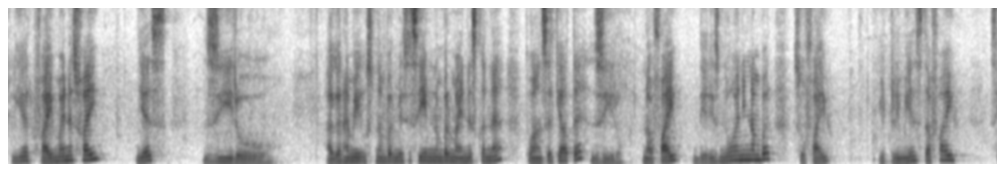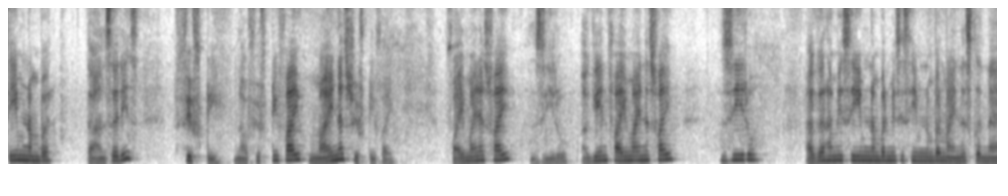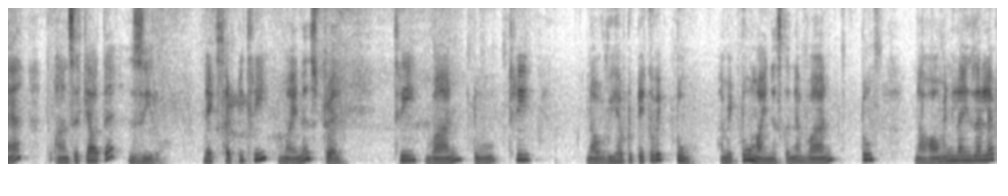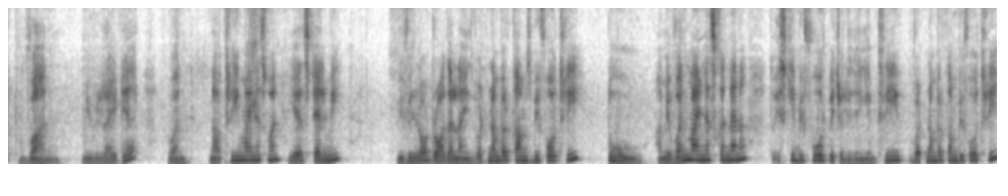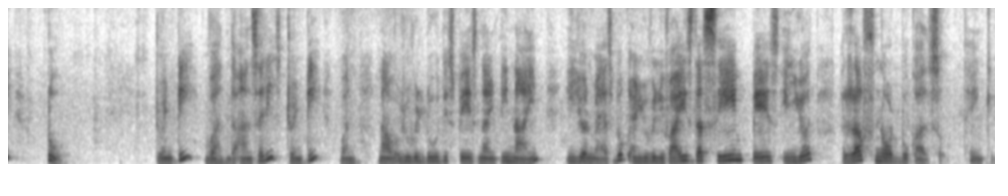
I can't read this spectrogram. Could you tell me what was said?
Clear five minus five yes zero अगर हमें उस number में से same number minus करना है तो answer क्या होता है? ज़ीरो ना five there is no any number so five it remains the five same number the answer is fifty ना fifty five minus fifty five five minus five zero again five minus five zero अगर हमें same number में से same number minus करना है तो answer क्या होता है? Zero next thirty three minus twelve three one two three now we have to take away two हमें टू माइनस करना है. One two now how many lines are left one we will write here one now three minus one yes tell me we will not draw the lines what number comes before three two हमें one minus करना है ना? तो इसके before पे चले जाएँगे हम। Three what number come before three two twenty one the answer is twenty one now you will do this page ninety nine in your math book and you will revise the same page in your rough note book also thank you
